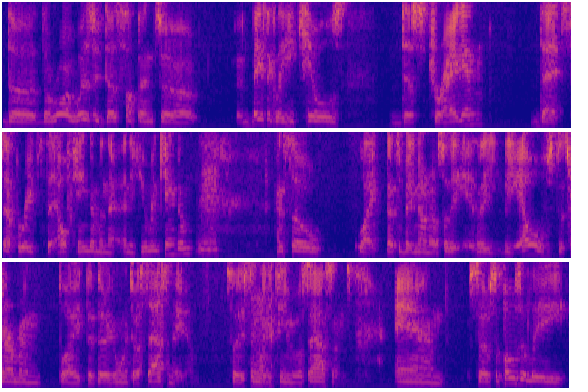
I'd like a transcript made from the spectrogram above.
The the royal wizard does something to basically he kills this dragon that separates the elf kingdom and the and the human kingdom. Mhm. And so like that's a big no no. So the the the elves determine like that they're going to assassinate him. So they send like a hmm. team of assassins. And so supposedly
